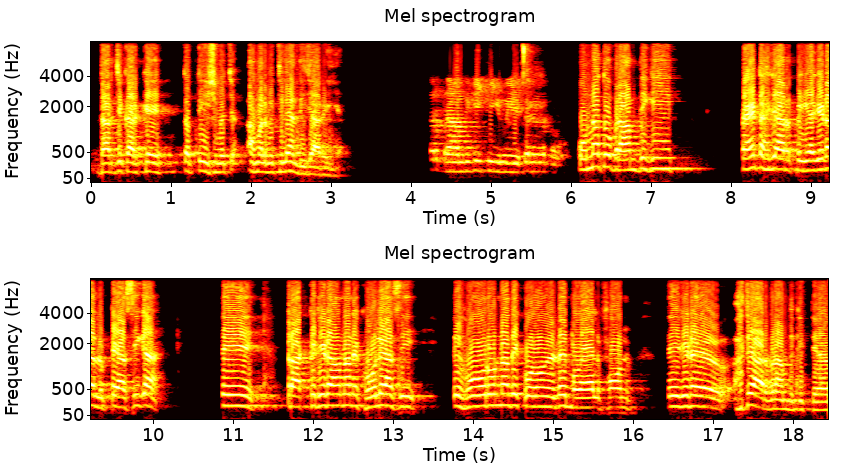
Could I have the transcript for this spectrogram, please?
ਦਰਜ ਕਰਕੇ ਤਫਤੀਸ਼ ਵਿੱਚ ਅਮਲ ਵਿੱਚ ਲਿਆਂਦੀ ਜਾ ਰਹੀ ਹੈ। ਸਰ ਬਰਾਮਦਗੀ ਕੀ ਹੋਈ ਹੈ ਸਰ? ਉਹਨਾਂ ਤੋਂ ਬਰਾਮਦਗੀ 65000 ਰੁਪਇਆ ਜਿਹੜਾ ਲੁੱਟਿਆ ਸੀਗਾ ਤੇ ਟਰੱਕ ਜਿਹੜਾ ਉਹਨਾਂ ਨੇ ਖੋਲਿਆ ਸੀ ਤੇ ਹੋਰ ਉਹਨਾਂ ਦੇ ਕੋਲੋਂ ਜਿਹੜੇ ਮੋਬਾਈਲ ਫੋਨ ਤੇ ਜਿਹੜੇ ਹਥਿਆਰ ਬਰਾਮਦ ਕੀਤੇ ਆ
